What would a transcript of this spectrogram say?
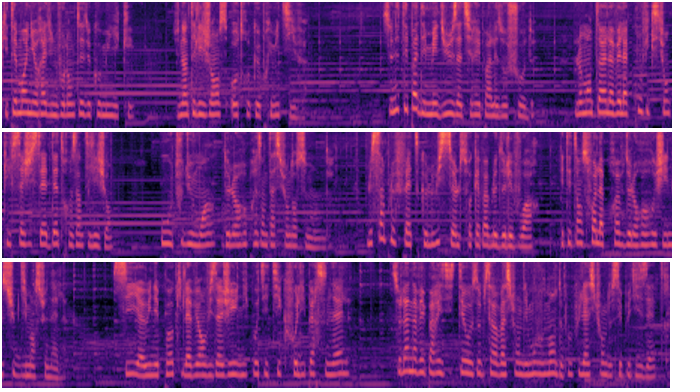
qui témoignerait d'une volonté de communiquer, d'une intelligence autre que primitive. Ce n'étaient pas des méduses attirées par les eaux chaudes. Le mental avait la conviction qu'il s'agissait d'êtres intelligents, ou tout du moins de leur représentation dans ce monde. Le simple fait que lui seul soit capable de les voir était en soi la preuve de leur origine subdimensionnelle. Si, à une époque, il avait envisagé une hypothétique folie personnelle, cela n'avait pas résisté aux observations des mouvements de population de ces petits êtres,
